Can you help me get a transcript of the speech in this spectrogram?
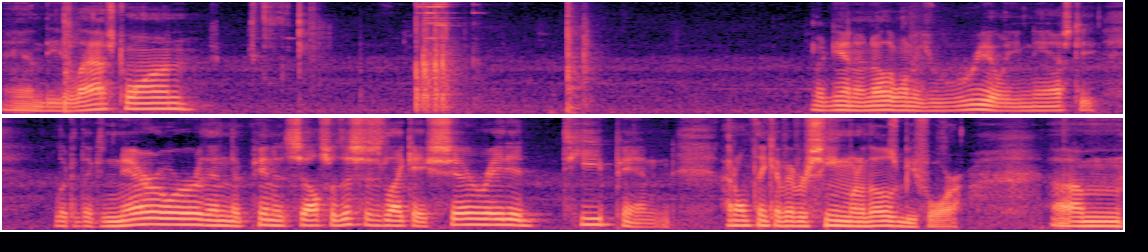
And the last one. Again, another one is really nasty. Look at this, narrower than the pin itself. So this is like a serrated T-pin. I don't think I've ever seen one of those before. Um,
